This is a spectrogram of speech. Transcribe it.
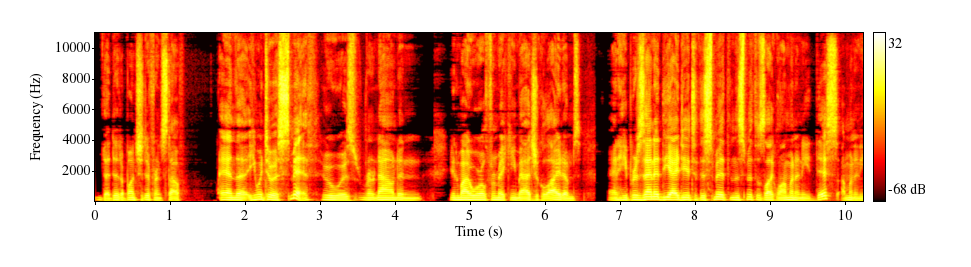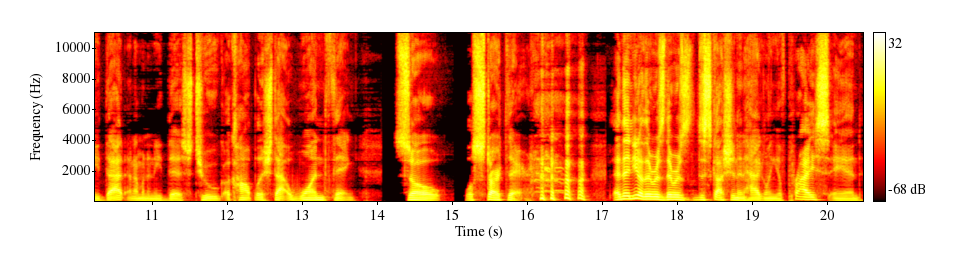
that did a bunch of different stuff and the, he went to a smith who was renowned in in my world for making magical items and he presented the idea to the smith and the smith was like well i'm going to need this i'm going to need that and i'm going to need this to accomplish that one thing so we'll start there and then you know there was there was discussion and haggling of price and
